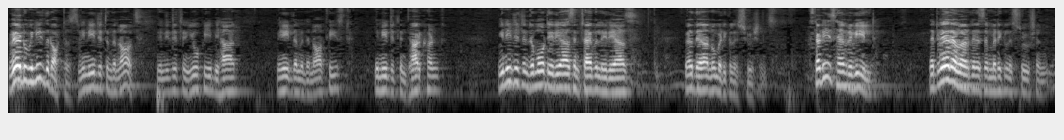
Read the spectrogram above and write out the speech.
Where do we need the doctors? We need it in the north. We need it in UP, Bihar. We need them in the northeast. We need it in Jharkhand. We need it in remote areas and tribal areas where there are no medical institutions. Studies have revealed that wherever there is a medical institution,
